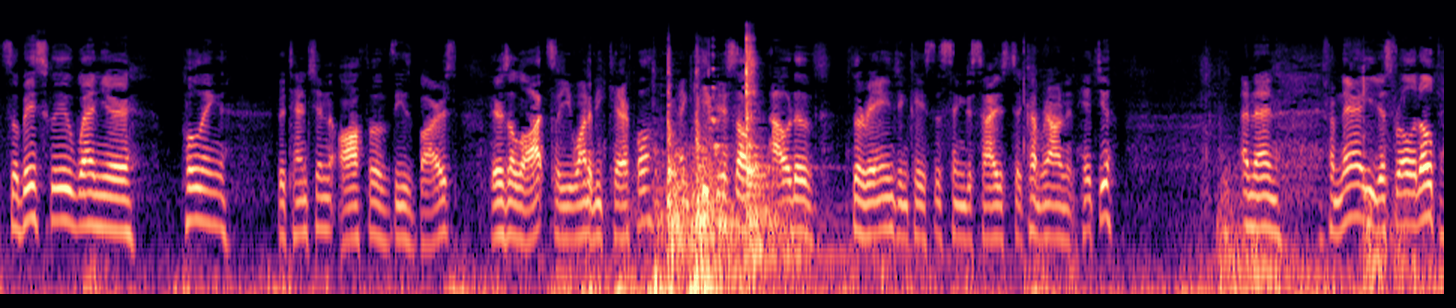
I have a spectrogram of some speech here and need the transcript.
So basically when you're pulling the tension off of these bars, there's a lot, so you want to be careful and keep yourself out of the range in case this thing decides to come around and hit you. And then from there, you just roll it open.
